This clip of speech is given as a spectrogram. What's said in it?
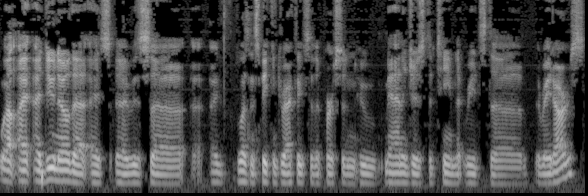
Well, I, I do know that it's, I was uh, I wasn't speaking directly to the person who manages the team that reads the, the radars,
